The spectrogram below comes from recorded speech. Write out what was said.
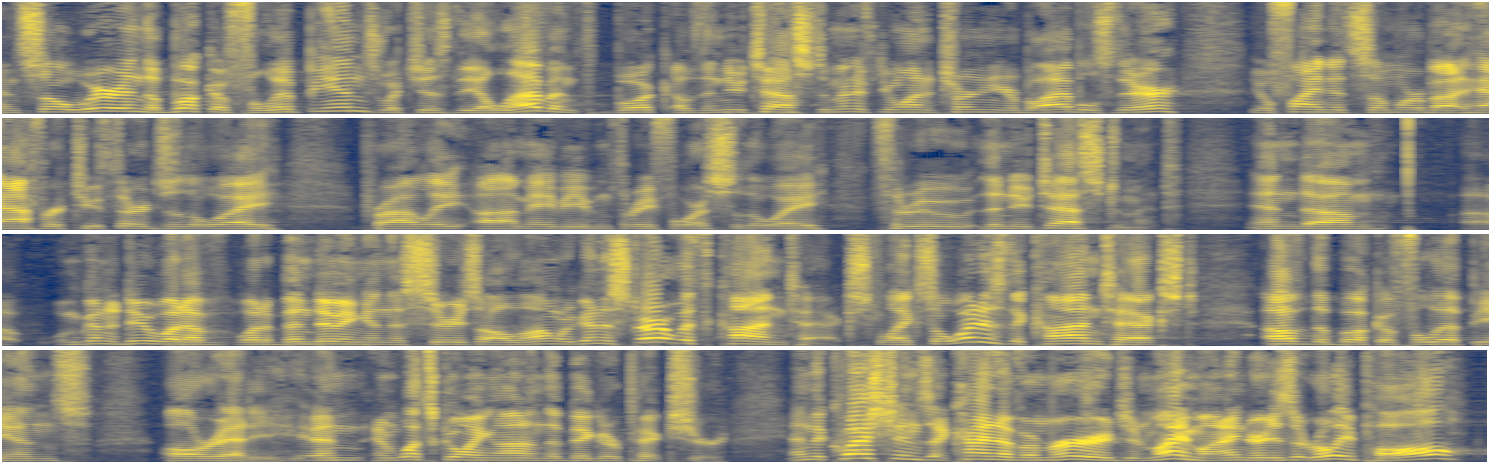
And so we're in the book of Philippians, which is the 11th book of the New Testament. If you want to turn in your Bibles there, you'll find it somewhere about half or two thirds of the way, probably, uh, maybe even three fourths of the way through the New Testament. And um, uh, I'm going to do what I've, what I've been doing in this series all along. We're going to start with context. Like, so what is the context of the book of Philippians already? And, and what's going on in the bigger picture? And the questions that kind of emerge in my mind are is it really Paul?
